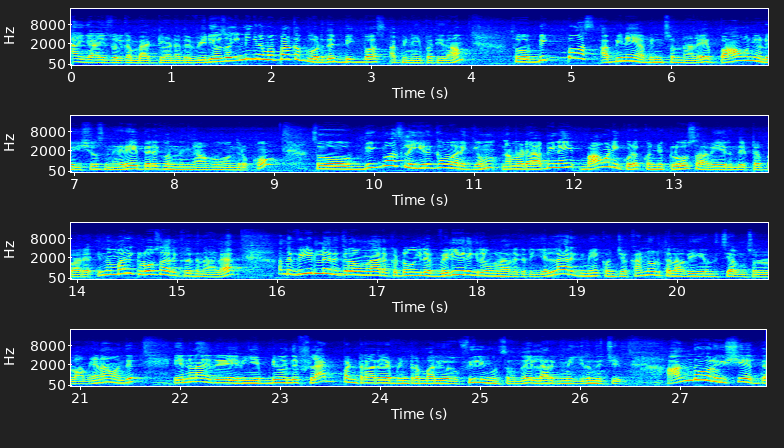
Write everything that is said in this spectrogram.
Hi guys welcome back to another video so இன்றைக்கி நம்ம பார்க்க போகிறது பிக் பாஸ் அபிநய் பற்றி தான் ஸோ பிக் பாஸ் அபிநய் அப்படின்னு சொன்னாலே பாவனியோட இஷ்யூஸ் நிறைய பேருக்கு வந்து ஞாபகம் வந்திருக்கும். ஸோ பிக் பாஸில் இருக்கும் வரைக்கும் நம்மளோட அபிநய் பாவனி கூட கொஞ்சம் க்ளோஸாகவே இருந்துகிட்டு இருப்பார். இந்த மாதிரி க்ளோஸாக இருக்கிறதுனால அந்த வீட்டில் இருக்கிறவங்களா இருக்கட்டும் இல்லை வெளியே இருக்கிறவங்களா இருக்கட்டும் எல்லாருக்குமே கொஞ்சம் கண்ணுறுத்தலாகவே இருந்துச்சு அப்படின்னு சொல்லலாம். ஏன்னா வந்து என்னடா இது இவங்க எப்படி வந்து ஃப்ளாட் பண்ணுறாரு அப்படின்ற மாதிரி ஃபீலிங்ஸ் வந்து எல்லாருக்குமே இருந்துச்சு. அந்த ஒரு விஷயத்த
